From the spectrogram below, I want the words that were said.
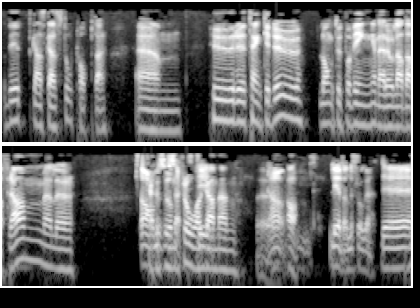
Och det är ett ganska stort hopp där. Ehm, hur tänker du långt ut på vingen? Är det att ladda fram eller? Ja, men som sagt, fråga det, men, eh, ja, ja. Ledande fråga. Det,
